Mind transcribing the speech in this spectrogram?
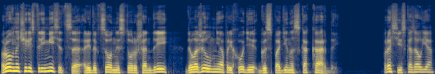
Ровно через три месяца редакционный сторож Андрей доложил мне о приходе господина с кокардой. «Проси», — сказал я.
